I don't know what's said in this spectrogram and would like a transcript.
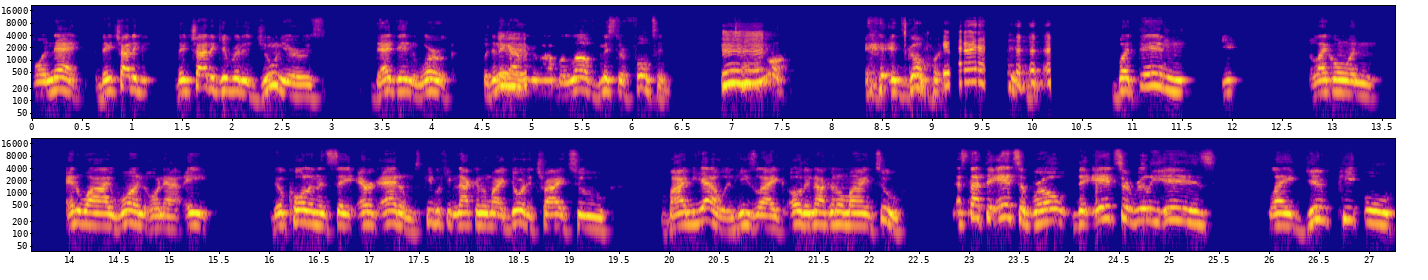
So on that, they try to they try to get rid of juniors. That didn't work, but then they mm-hmm. got rid of our beloved Mr. Fulton. Mm-hmm. It's going. but then like on NY1 or now 8, they'll call in and say, Eric Adams, people keep knocking on my door to try to buy me out. And he's like, oh, they're knocking on mine too. That's not the answer, bro. The answer really is like give people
